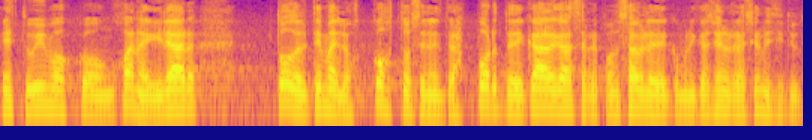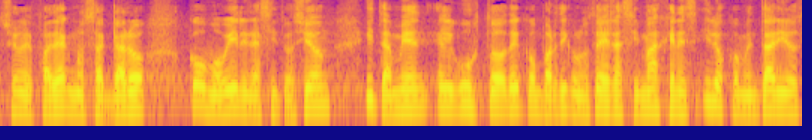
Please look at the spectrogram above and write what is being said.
Estuvimos con Juan Aguilar, todo el tema de los costos en el transporte de cargas. El responsable de Comunicación y Relaciones Institucionales de FADEAC nos aclaró cómo viene la situación y también el gusto de compartir con ustedes las imágenes y los comentarios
